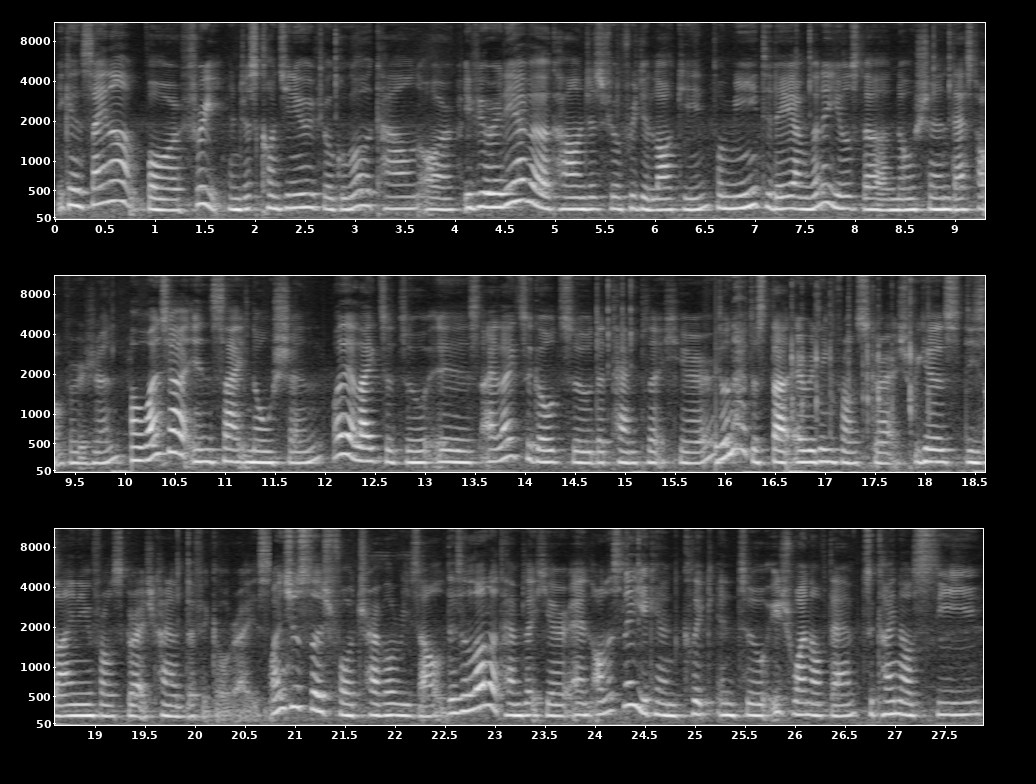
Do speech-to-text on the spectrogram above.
you can sign up for free and just continue with your Google account or if you already have an account, just feel free to log in. For me, today I'm gonna use the Notion desktop version. Uh, once you're inside Notion, what I like to do is I like to go to the template here. You don't have to start everything from scratch because designing from scratch kind of difficult, right? Once you search for travel result, there's a lot of template here and honestly you can click into each one of them to kind of see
